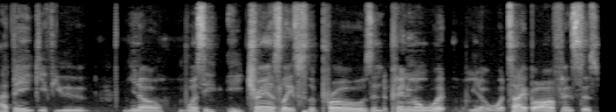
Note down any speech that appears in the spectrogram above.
I think if you you know, once he, he translates to the pros and depending on what, you know, what type of offensive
